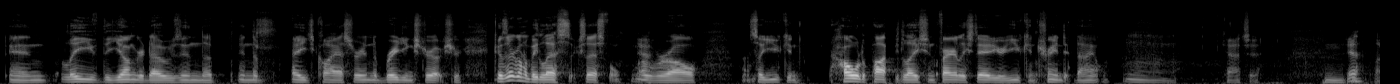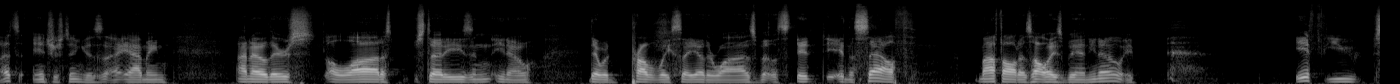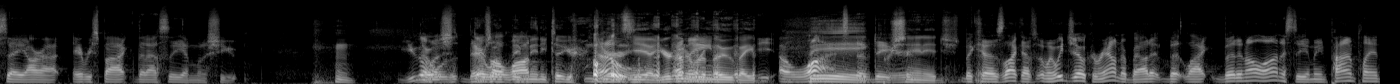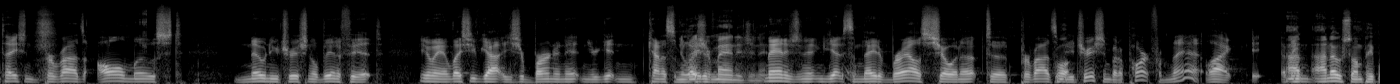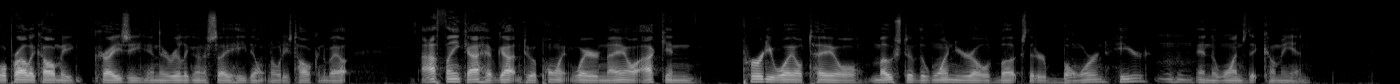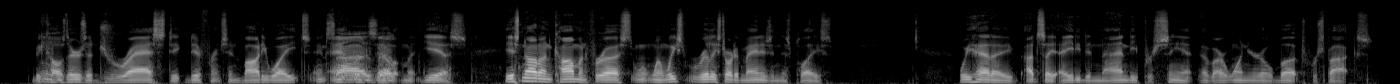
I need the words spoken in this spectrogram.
and leave the younger does in the in the age class or in the breeding structure because they're going to be less successful overall. Uh, So you can hold a population fairly steady or you can trend it down. Gotcha. Mm-hmm. Yeah, that's interesting because I, I mean, I know there's a lot of studies and you know that would probably say otherwise, but it in the South, my thought has always been, you know, if if you say, all right, every spike that I see, I'm going to shoot. Hmm. You There, was, there's there a lot. many two year No. yeah, you're going to mean, remove a, a lot of deer percentage. because like I've, I mean we joke around about it but like but in all honesty I mean pine plantation provides almost no nutritional benefit you know unless you've got you're burning it and you're getting kind of some unless native, you're managing it. managing it and you get some native browse showing up to provide some Well- nutrition but apart from that like it, I I, mean I know some people probably call me crazy and they're really going to say he don't know what he's talking about. I think I have gotten to a point where now I can pretty well tell most of the one year old bucks that are born here Mm-hmm. and the ones that come in. Because there's a drastic difference in body weights and antler development. Yes. It's not uncommon for us when, we really started managing this place. We had a, I'd say 80 to 90% of our one year old bucks were spikes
